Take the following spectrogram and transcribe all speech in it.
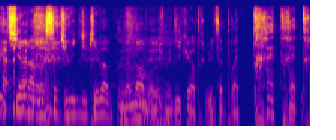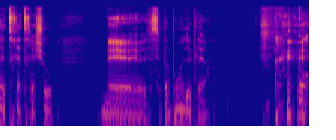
détient la recette unique du kebab. Quoi. Non, non, mais je me dis qu'en tribune, ça pourrait être très, très, très, très, très chaud. Mais c'est pas pour me déplaire. Quand,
